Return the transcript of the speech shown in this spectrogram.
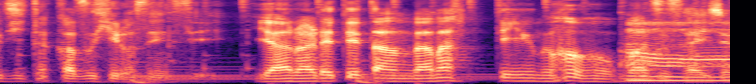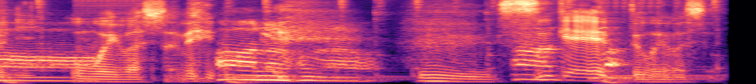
藤田和弘先生やられてたんだなっていうのをまず最初に思いましたね。ああなるほどなるほど。うん、すげえって思いました。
